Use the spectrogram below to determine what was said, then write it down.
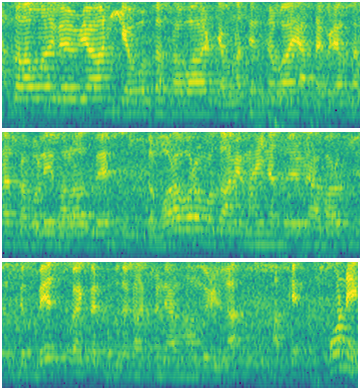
আসসালামু আলাইকুম এভরিওয়ান, কি অবস্থা সবার? কেমন আছেন সবাই? আশা করি আপনারা সকলেই ভালো আছেন। তো বড় বড় মতো আমি মাহিনা তৈরি আবারও বেশ কয়েকবার কবুতর কালেকশন আলহামদুলিল্লাহ। আজকে অনেক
